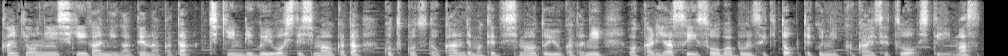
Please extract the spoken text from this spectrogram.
環境認識が苦手な方、チキン利食いをしてしまう方、コツコツドカンで負けてしまうという方に分かりやすい相場分析とテクニック解説をしています。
